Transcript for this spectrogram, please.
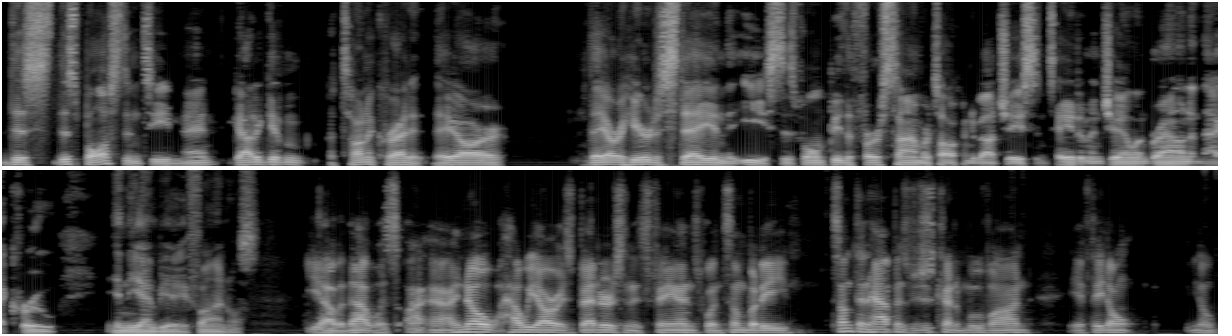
this this Boston team, man, you got to give them a ton of credit. They are they are here to stay in the East. This won't be the first time we're talking about Jayson Tatum and Jaylen Brown and that crew in the NBA Finals. Yeah, but that was I, I know how we are as betters and as fans. When somebody something happens, we just kind of move on. If they don't, you know,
